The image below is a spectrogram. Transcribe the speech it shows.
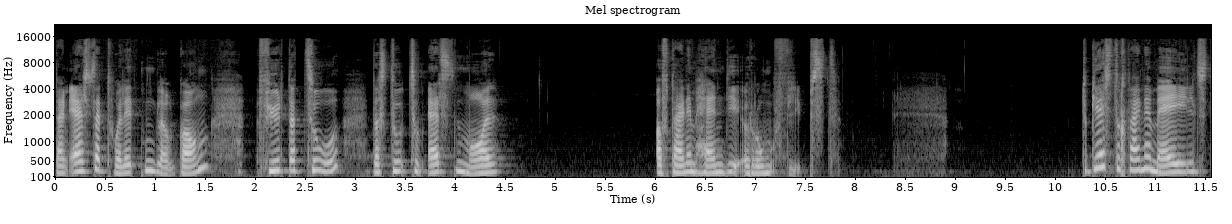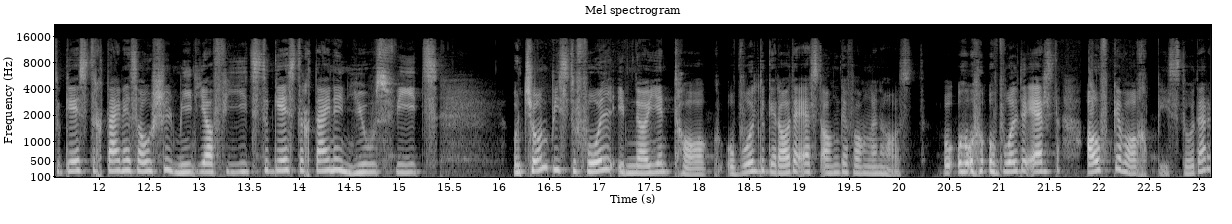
Dein erster Toilettengang führt dazu, dass du zum ersten Mal auf deinem Handy rumflippst. Du gehst durch deine Mails, du gehst durch deine Social Media Feeds, du gehst durch deine News Feeds und schon bist du voll im neuen Tag, obwohl du gerade erst angefangen hast obwohl du erst aufgewacht bist, oder?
